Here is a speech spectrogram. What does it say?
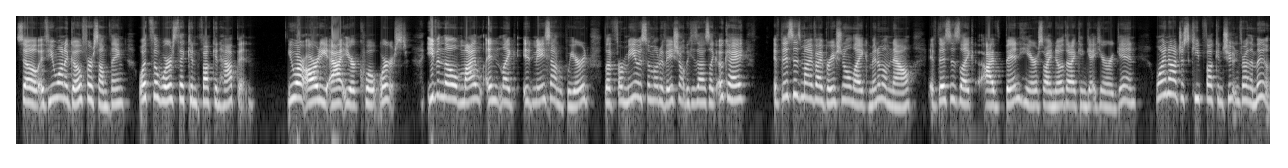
So, if you want to go for something, what's the worst that can fucking happen? You are already at your quote worst. Even though my and like it may sound weird, but for me it was so motivational because I was like, okay, if this is my vibrational like minimum now, if this is like I've been here so I know that I can get here again, why not just keep fucking shooting for the moon?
